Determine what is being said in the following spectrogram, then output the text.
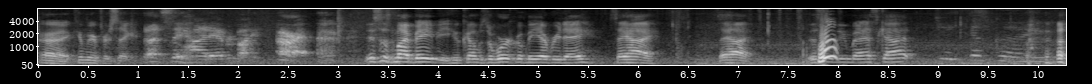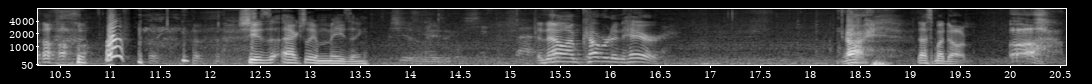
All right, come here for a second. Let's say hi to everybody. All right. This is my baby who comes to work with me every day. Say hi. Say hi. This is the new mascot. She's so good. She is actually amazing. She is amazing. And now I'm covered in hair. All right, that's my dog. Ugh.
